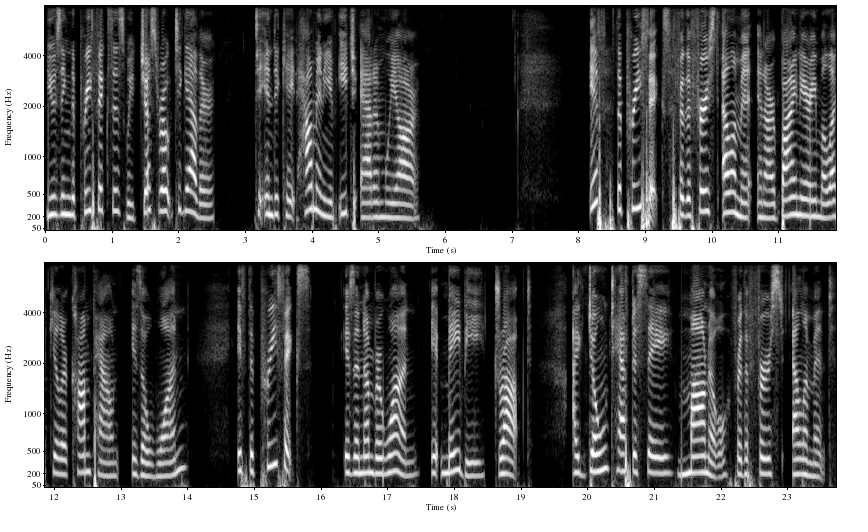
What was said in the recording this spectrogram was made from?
using the prefixes we just wrote together to indicate how many of each atom we are. If the prefix for the first element in our binary molecular compound is a 1, if the prefix is a number 1, it may be dropped. I don't have to say mono for the first element.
